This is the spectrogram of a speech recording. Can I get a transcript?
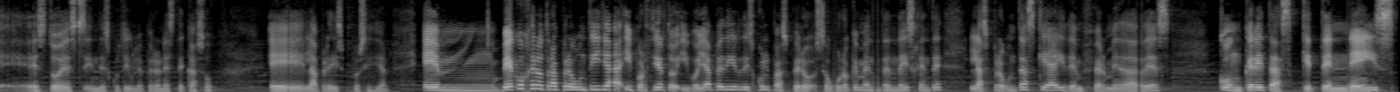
eh, esto es indiscutible, pero en este caso eh, la predisposición. Em, voy a coger otra preguntilla y por cierto, y voy a pedir disculpas, pero seguro que me entendéis gente, las preguntas que hay de enfermedades concretas que tenéis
